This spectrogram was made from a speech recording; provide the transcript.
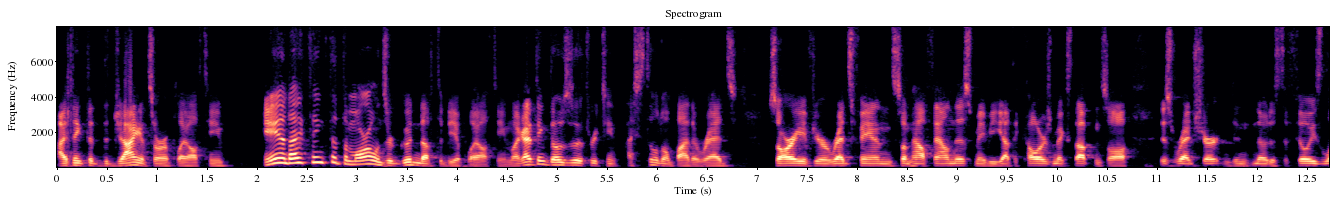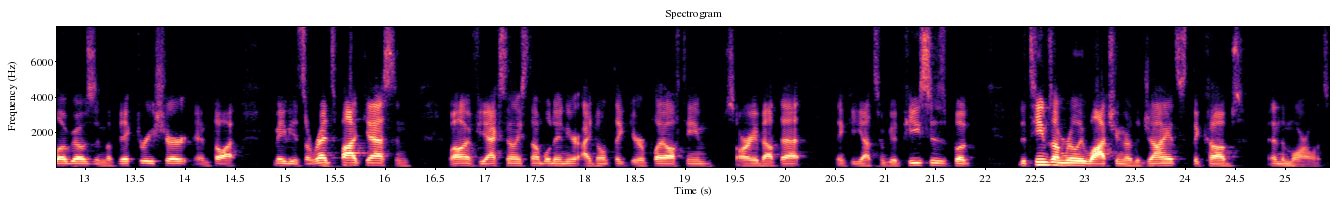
I think that the Giants are a playoff team, And I think that the Marlins are good enough to be a playoff team. Like I think those are the three teams. I still don't buy the Reds. Sorry if you're a Reds fan somehow found this. Maybe you got the colors mixed up and saw this red shirt and didn't notice the Phillies logos and the victory shirt and thought maybe it's a Reds podcast. And well, if you accidentally stumbled in here, I don't think you're a playoff team. Sorry about that. I think you got some good pieces, but the teams I'm really watching are the Giants, the Cubs, and the Marlins.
